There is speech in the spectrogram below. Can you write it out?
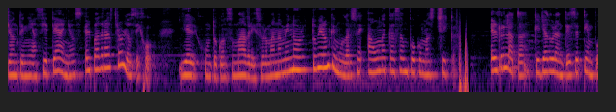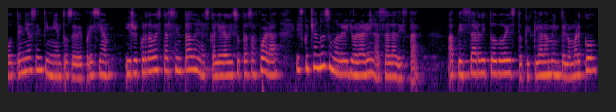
John tenía siete años, el padrastro los dejó, y él, junto con su madre y su hermana menor, tuvieron que mudarse a una casa un poco más chica. Él relata que ya durante ese tiempo tenía sentimientos de depresión y recordaba estar sentado en la escalera de su casa afuera, escuchando a su madre llorar en la sala de estar. A pesar de todo esto que claramente lo marcó,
